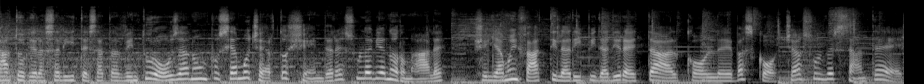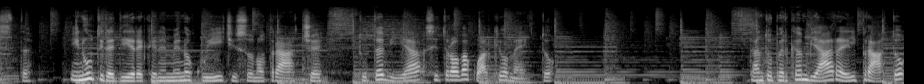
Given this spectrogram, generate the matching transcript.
Dato che la salita è stata avventurosa, non possiamo certo scendere sulla via normale. Scegliamo infatti la ripida diretta al colle Vascoccia sul versante est. Inutile dire che nemmeno qui ci sono tracce, tuttavia si trova qualche ometto. Tanto per cambiare, il prato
